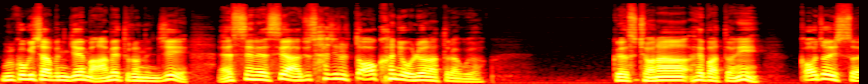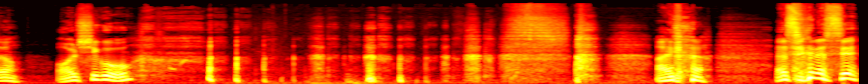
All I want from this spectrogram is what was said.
물고기 잡은 게 마음에 들었는지 SNS에 아주 사진을 떡하니 올려놨더라고요. 그래서 전화해 봤더니 꺼져 있어요. 얼씨구. 아니, 그러니까 SNS에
